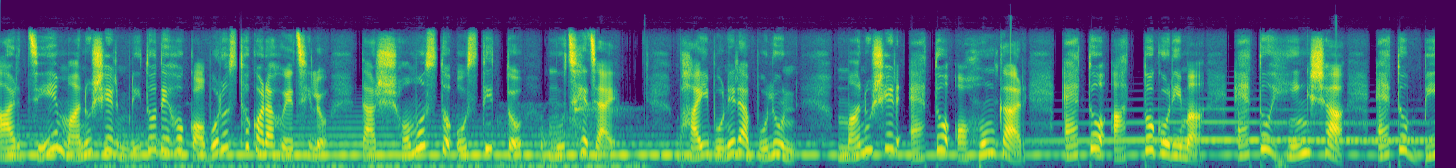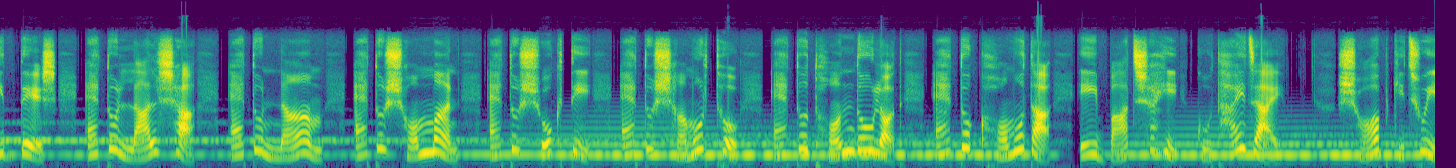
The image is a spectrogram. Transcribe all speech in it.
আর যে মানুষের মৃতদেহ কবরস্থ করা হয়েছিল, তার সমস্ত অস্তিত্ব মুছে যায়। ভাই বোনেরা বলুন, মানুষের এত অহংকার, এত আত্মগরিমা, এত হিংসা, এত বিদ্বেষ, এত লালসা, এত নাম, এত সম্মান, এত শক্তি, এত সামর্থ্য, এত ধন দৌলত এত ক্ষমতা, এই বাদশাহী কোথায় যায়? সব কিছুই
